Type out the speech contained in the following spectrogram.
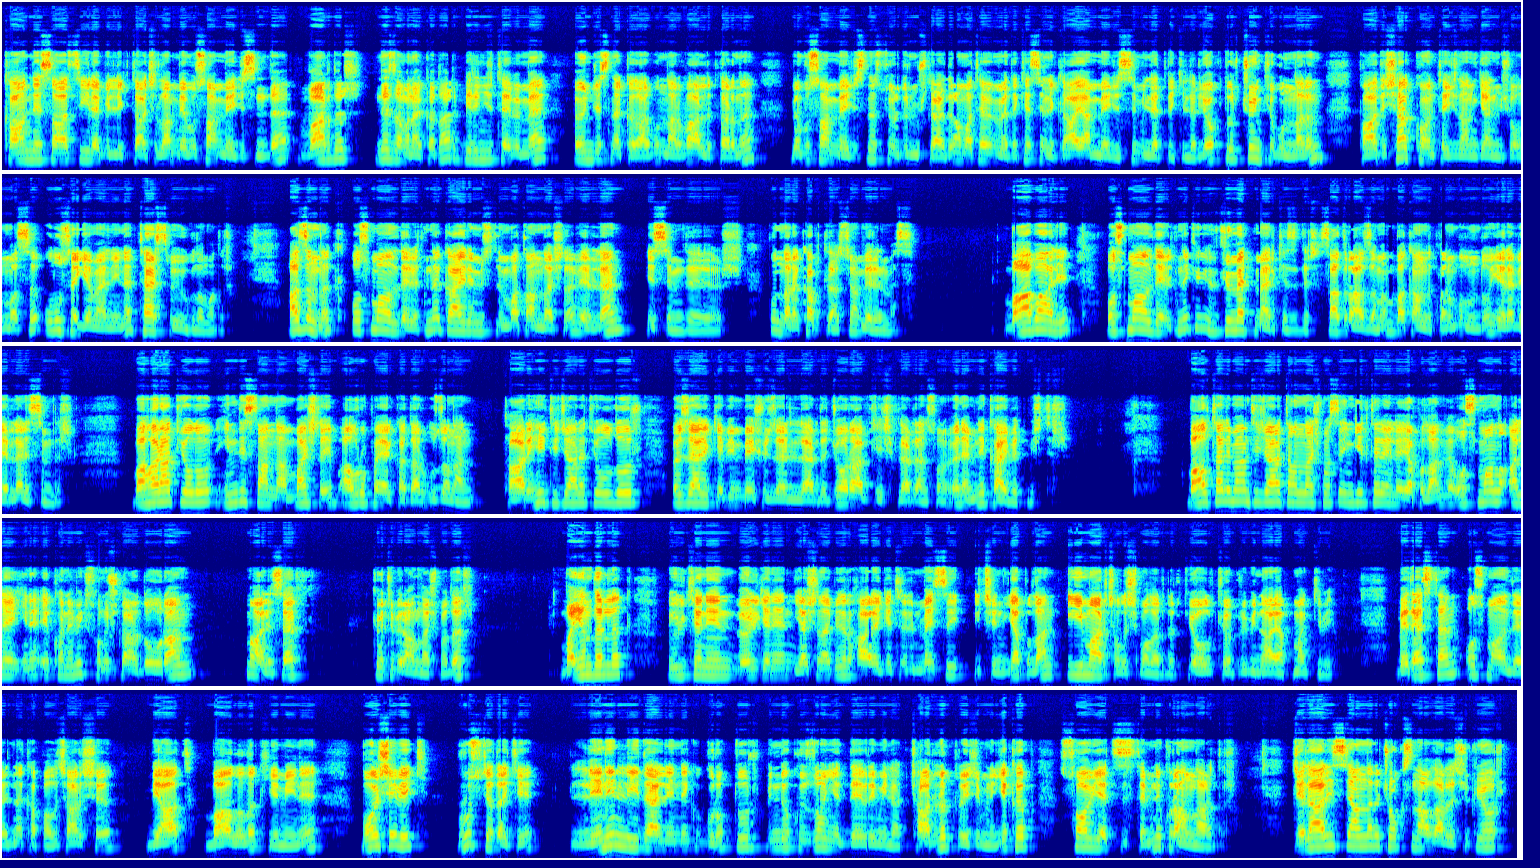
Kanun Esası ile birlikte açılan Mebusan Meclisi'nde vardır. Ne zamana kadar? 1. TBMM öncesine kadar bunlar varlıklarını Mebusan Meclisi'nde sürdürmüşlerdir. Ama TBMM'de kesinlikle Ayan Meclisi milletvekilleri yoktur. Çünkü bunların padişah kontenjanından gelmiş olması ulus egemenliğine ters bir uygulamadır. Azınlık Osmanlı Devleti'nde gayrimüslim vatandaşlara verilen isimdir. Bunlara kapitülasyon verilmez. Babali Osmanlı Devleti'ndeki hükümet merkezidir. Sadrazamın, bakanlıkların bulunduğu yere verilen isimdir. Baharat yolu Hindistan'dan başlayıp Avrupa'ya kadar uzanan tarihi ticaret yoludur. Özellikle 1550'lerde coğrafi keşiflerden sonra önemini kaybetmiştir. Balta Liman Ticaret Anlaşması İngiltere ile yapılan ve Osmanlı aleyhine ekonomik sonuçlar doğuran maalesef kötü bir anlaşmadır. Bayındırlık, ülkenin, bölgenin yaşanabilir hale getirilmesi için yapılan imar çalışmalarıdır. Yol, köprü, bina yapmak gibi. Bedesten Osmanlı Devleti'ne kapalı çarşı, biat, bağlılık yemini, Bolşevik, Rusya'daki Lenin liderliğindeki gruptur. 1917 devrimiyle Çarlık rejimini yıkıp Sovyet sistemini kuranlardır. Celali isyanları çok sınavlarda çıkıyor.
